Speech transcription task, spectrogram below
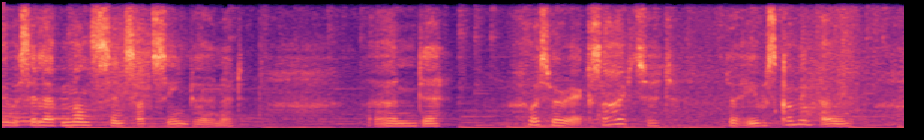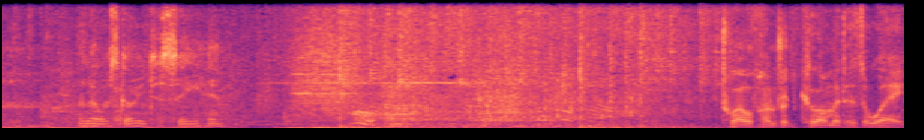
It was 11 months since I'd seen Bernard, and uh, I was very excited that he was coming home and I was going to see him. 1,200 kilometers away,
